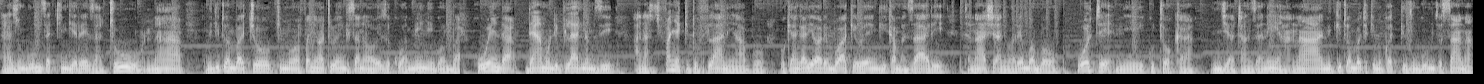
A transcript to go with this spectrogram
anazungumza Kiingereza tu, na ni kitu ambacho kimewafanya watu wengi sana waweze kuamini kwamba huenda Diamond Platnumz anafanya kitu fulani hapo. Ukiangalia warembo wake wengi kama Zari, Tanasha ni warembo ambao wote ni kutoka nje ya Tanzania, na ni kitu ambacho kimekuwa kikizungumzwa sana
